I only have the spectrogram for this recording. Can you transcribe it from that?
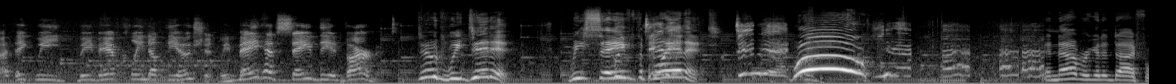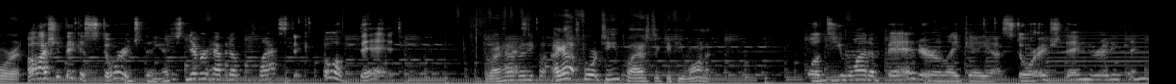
I think we we may have cleaned up the ocean. We may have saved the environment. Dude, we did it! We saved We the did it! planet! Did it? Woo! Yeah. And now we're gonna die for it. Oh, I should make a storage thing. I just never have enough plastic. Oh, a bed. Do I have any? Pla- I got 14 plastic if you want it. Well, do you want a bed or like a uh, storage thing or anything?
